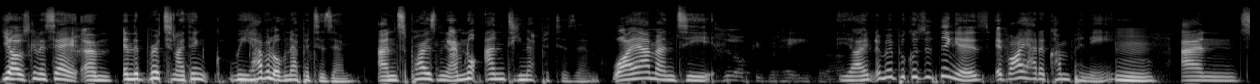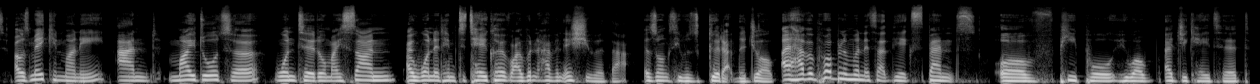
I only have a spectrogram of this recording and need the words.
Yeah, I was gonna say, um, in the Britain, I think we have a lot of nepotism, and surprisingly, I'm not anti-nepotism. Well, I am anti. A lot of people would hate you for that. Yeah, I know because the thing is, if I had a company and I was making money, and my daughter wanted or my son, I wanted him to take over, I wouldn't have an issue with that as long as he was good at the job. I have a problem when it's at the expense of people who are educated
